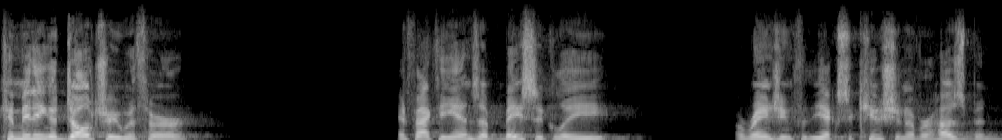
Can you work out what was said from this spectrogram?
committing adultery with her. In fact, he ends up basically arranging for the execution of her husband.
